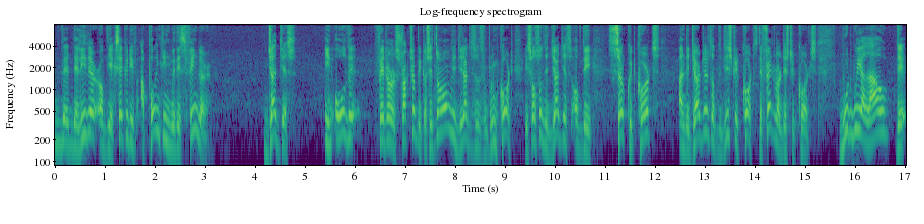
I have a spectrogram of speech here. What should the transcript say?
the, the leader of the executive appointing with his finger judges in all the federal structure? Because it's not only the judges of the Supreme Court, it's also the judges of the circuit courts and the judges of the district courts, the federal district courts. Would we allow the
